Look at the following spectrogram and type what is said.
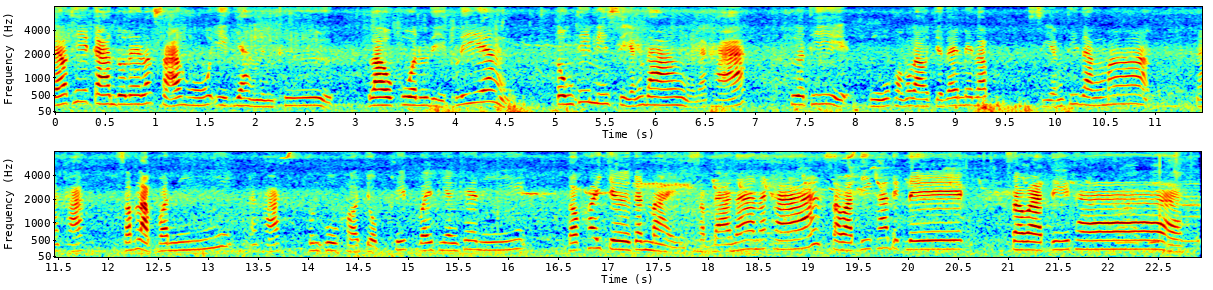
แล้วที่การดูแลรักษาหูอีกอย่างหนึ่งคือ เราควรหลีกเลี่ยง ตรงที่มีเสียงดังนะคะ เพื่อที่หูของเราจะได้ไม่รับเสียงที่ดังมากนะคะ สำหรับวันนี้นะคะ คุณครูขอจบคลิปไว้เพียงแค่นี้เราค่อยเจอกันใหม่สัปดาห์หน้านะคะ สวัสดีค่ะเด็กๆ สวัสดีค่ะ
